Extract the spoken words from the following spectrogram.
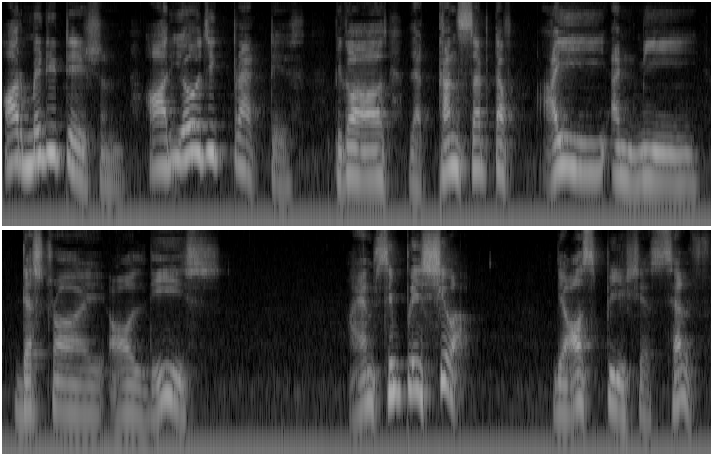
or meditation or yogic practice because the concept of I and me destroy all these. I am simply Shiva, the auspicious self,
